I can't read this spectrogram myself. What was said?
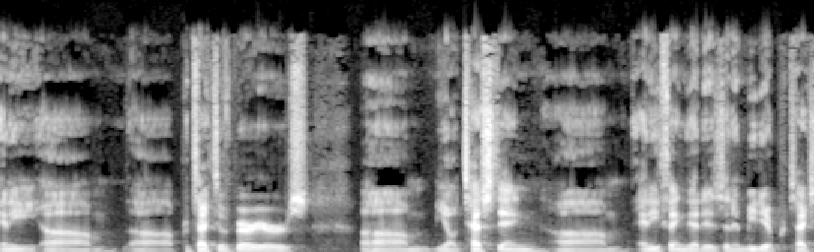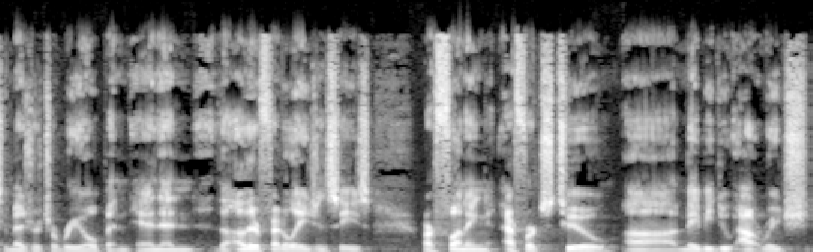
any um, uh, protective barriers, um, you know testing, um, anything that is an immediate protective measure to reopen, and then the other federal agencies are funding efforts to uh, maybe do outreach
